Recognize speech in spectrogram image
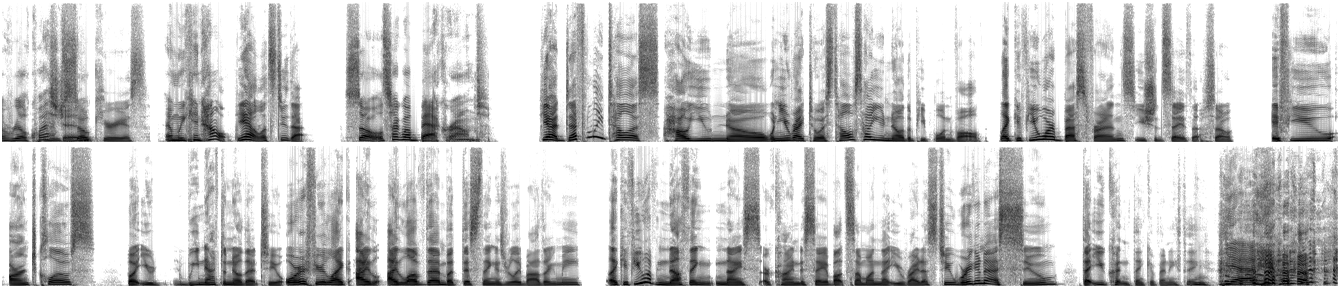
a real I'm question, so curious. and we can help. Yeah, let's do that. So let's talk about background. Yeah, definitely tell us how you know when you write to us. Tell us how you know the people involved. Like if you are best friends, you should say this. So if you aren't close, but you we have to know that too. Or if you're like I I love them, but this thing is really bothering me. Like if you have nothing nice or kind to say about someone that you write us to, we're gonna assume that you couldn't think of anything. Yeah. yeah.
